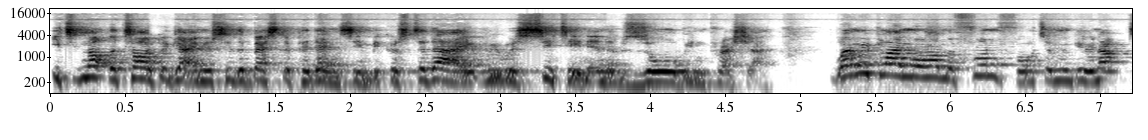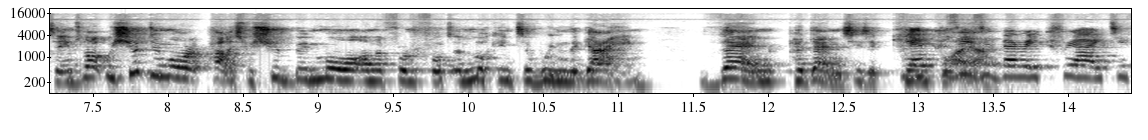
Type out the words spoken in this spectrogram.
it's not the type of game you'll see the best of Podence in because today we were sitting and absorbing pressure. When we play more on the front foot and we're going up teams, like we should do more at Palace, we should be more on the front foot and looking to win the game. Then Podence is a key Yeah, because player. he's a very creative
